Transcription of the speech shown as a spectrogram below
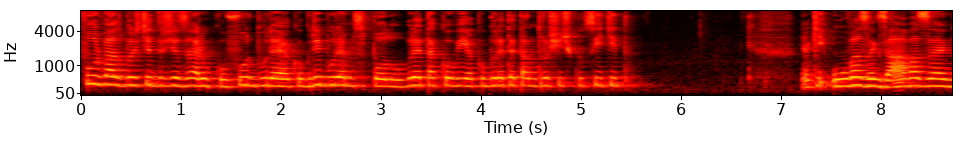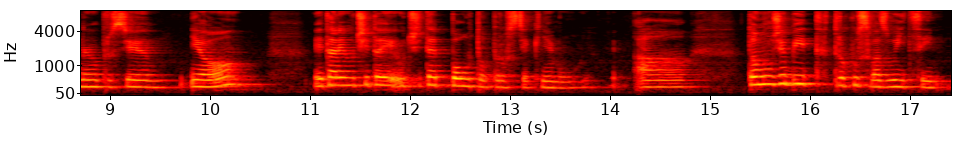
furt vás budete držet za ruku, furt bude jako kdy budeme spolu, bude takový, jako budete tam trošičku cítit nějaký úvazek, závazek, nebo prostě, jo, je tady určité, určité pouto prostě k němu. A to může být trochu svazující.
